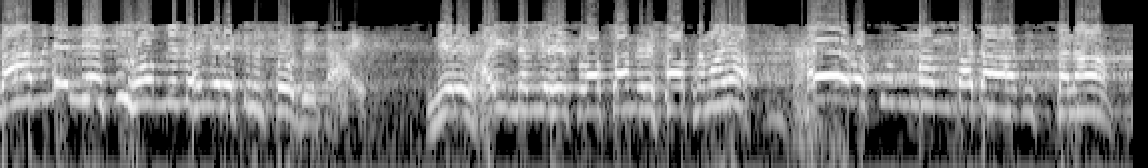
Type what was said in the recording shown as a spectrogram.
سامنے نیکی ہو مل رہی ہے لیکن چھوڑ دیتا ہے۔ میرے بھائی نبی نے ساتھ نمایا خیر بدا السلام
